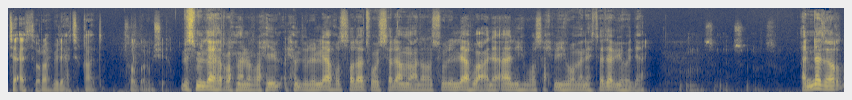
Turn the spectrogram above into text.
تأثره بالاعتقاد. تفضل شيخ. بسم الله الرحمن الرحيم. الحمد لله والصلاة والسلام على رسول الله وعلى آله وصحبه ومن اهتدى بهداه. النذر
